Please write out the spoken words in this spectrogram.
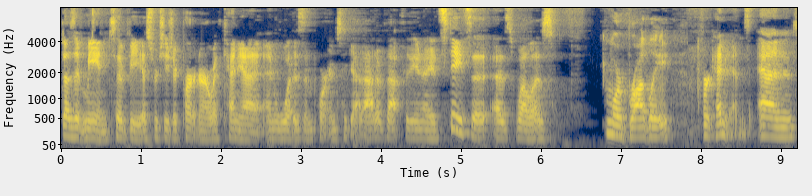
does it mean to be a strategic partner with Kenya and what is important to get out of that for the United States as well as more broadly for Kenyans. And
